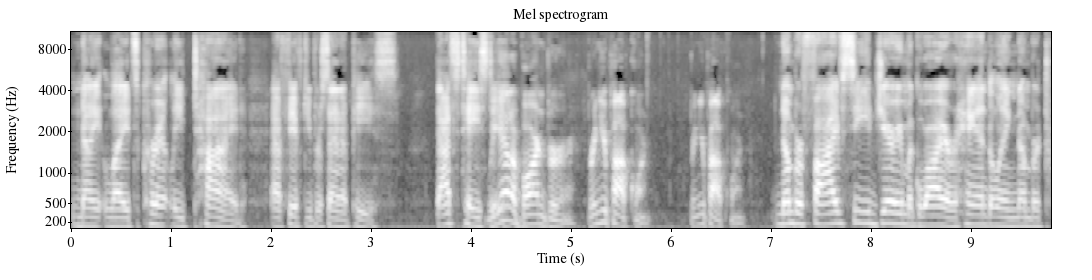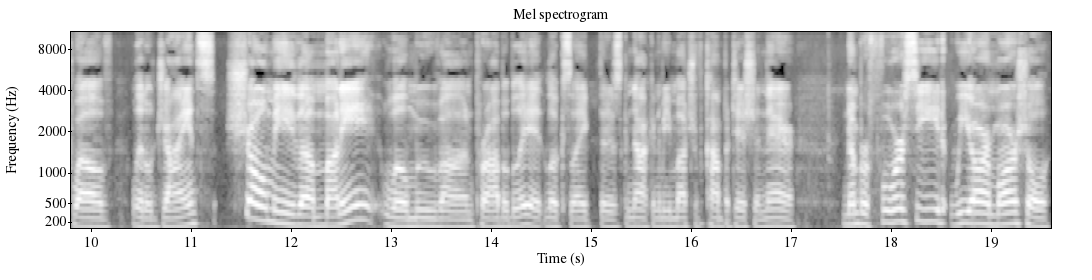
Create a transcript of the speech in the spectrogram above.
night lights currently tied at 50% apiece. That's tasty. We got a barn burner. Bring your popcorn. Bring your popcorn. number five seed Jerry Maguire handling number 12 Little Giants. Show me the money. We'll move on probably. It looks like there's not going to be much of competition there. Number four seed We Are Marshall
